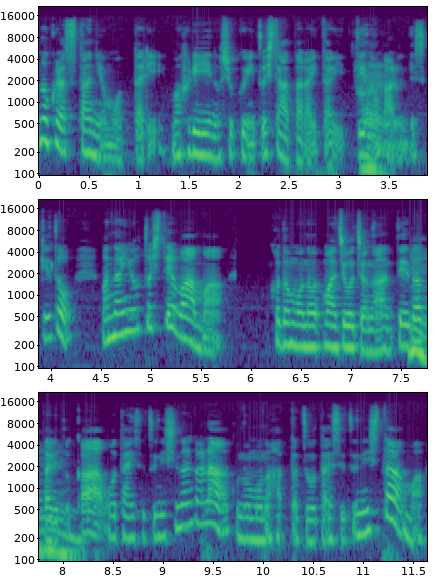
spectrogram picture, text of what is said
のクラス担任を持ったり、まあ、フリーの職員として働いたりっていうのがあるんですけど、まあ、内容としては、まあ、子供の、まあ、情緒の安定だったりとかを大切にしながら、子供の発達を大切にした、ま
